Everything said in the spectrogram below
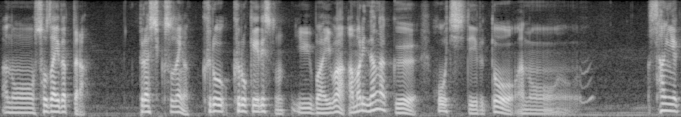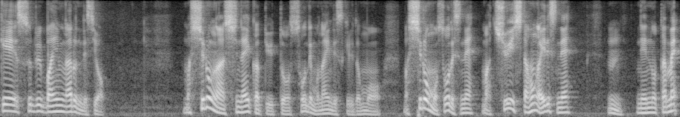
あのー、素材だったら、プラスチック素材が黒、黒系ですという場合は、あまり長く放置していると、あのー、酸焼けする場合があるんですよ。まあ、白がしないかというと、そうでもないんですけれども、まあ、白もそうですね。まあ、注意した方がいいですね。うん。念のため、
